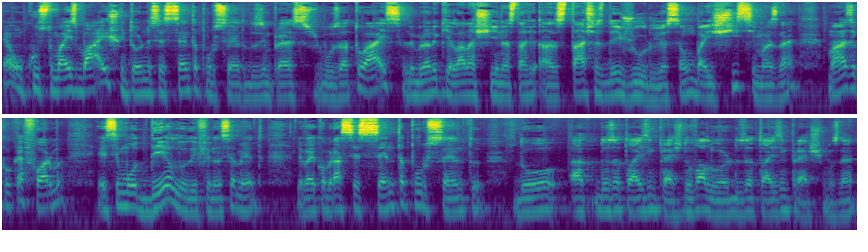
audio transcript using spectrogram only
É um custo mais baixo, em torno de 60% dos empréstimos atuais. Lembrando que lá na China as, taxas, as taxas de juros já são baixíssimas, né? mas de qualquer forma, esse modelo de financiamento ele vai cobrar 60% do, a, dos atuais empréstimos, do valor dos atuais empréstimos. Né?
